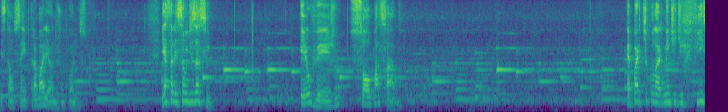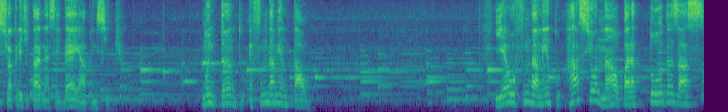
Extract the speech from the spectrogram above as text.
estão sempre trabalhando junto conosco. E essa lição diz assim: Eu vejo só o passado. É particularmente difícil acreditar nessa ideia a princípio. No entanto, é fundamental. E é o fundamento racional para todas as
